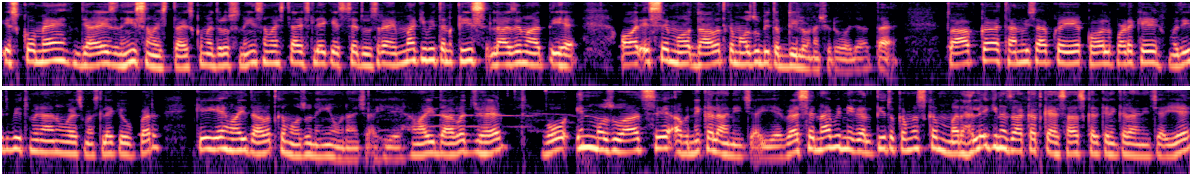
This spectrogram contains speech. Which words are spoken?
اس کو میں جائز نہیں سمجھتا، اس کو میں درست نہیں سمجھتا، اس لیے کہ اس سے دوسرا اما کی بھی تنقید لازم آتی ہے اور اس سے دعوت کا موضوع بھی تبدیل ہونا شروع ہو جاتا ہے۔ تو آپ کا تھانوی صاحب کا یہ قول پڑھ کے مزید بھی اطمینان ہوا اس مسئلے کے اوپر کہ یہ ہماری دعوت کا موضوع نہیں ہونا چاہیے۔ ہماری دعوت جو ہے وہ ان موضوعات سے اب نکل آنی چاہیے۔ ویسے نہ بھی نکلتی تو کم از کم مرحلے کی نزاکت کا احساس کر کے نکل آنی چاہیے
